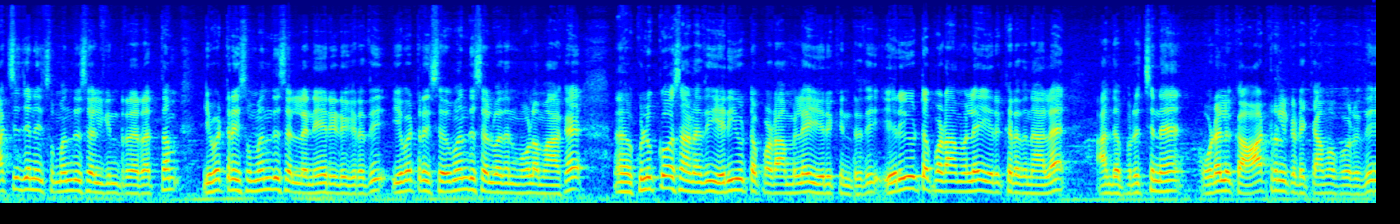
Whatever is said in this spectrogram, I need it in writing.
ஆக்சிஜனை சுமந்து செல்கின்ற ரத்தம் இவற்றை சுமந்து செல்ல நேரிடுகிறது. இவற்றை சுமந்து செல்வதன் மூலமாக குளுக்கோஸ் ஆனது எரியூட்டப்படாமலே இருக்கின்றது. எரியூட்டப்படாமலே இருக்கிறதுனால அந்த பிரச்சனை உடலுக்கு ஆற்றல் கிடைக்காம போகிறது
